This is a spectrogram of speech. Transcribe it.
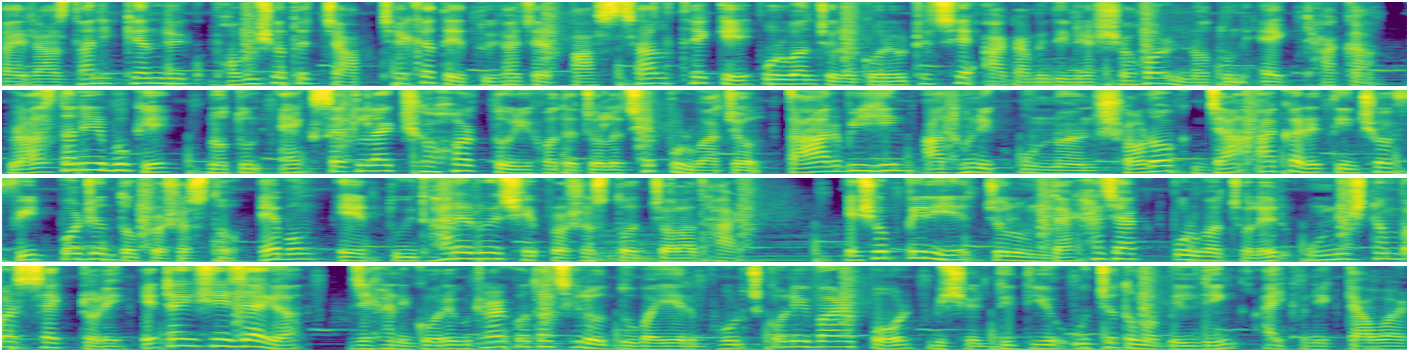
তাই রাজধানী কেন্দ্রিক ভবিষ্যতের চাপ ঠেকাতে দুই হাজার পাঁচ সাল থেকে পূর্বাঞ্চলে গড়ে উঠেছে আগামী দিনের শহর নতুন এক ঢাকা। রাজধানীর বুকে নতুন এক স্যাটেলাইট শহর তৈরি হতে চলেছে পূর্বাচল। তারবিহীন আধুনিক উন্নয়ন সড়ক যা আকারে তিনশো ফিট পর্যন্ত প্রশস্ত এবং এর দুই ধারে রয়েছে প্রশস্ত জলাধার। এসব পেরিয়ে চলুন দেখা যাক পূর্বাঞ্চলের উনিশ নম্বর সেক্টরে। এটাই সেই জায়গা যেখানে গড়ে ওঠার কথা ছিল দুবাইয়ের ভুর্জ খলিফার পর বিশ্বের দ্বিতীয় উচ্চতম বিল্ডিং আইকনিক টাওয়ার।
